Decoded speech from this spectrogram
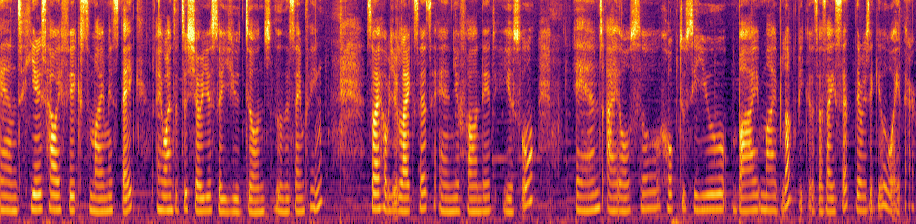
And here's how I fixed my mistake. I wanted to show you so you don't do the same thing. So I hope you liked it and you found it useful. And I also hope to see you by my blog because as I said, there is a giveaway there.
